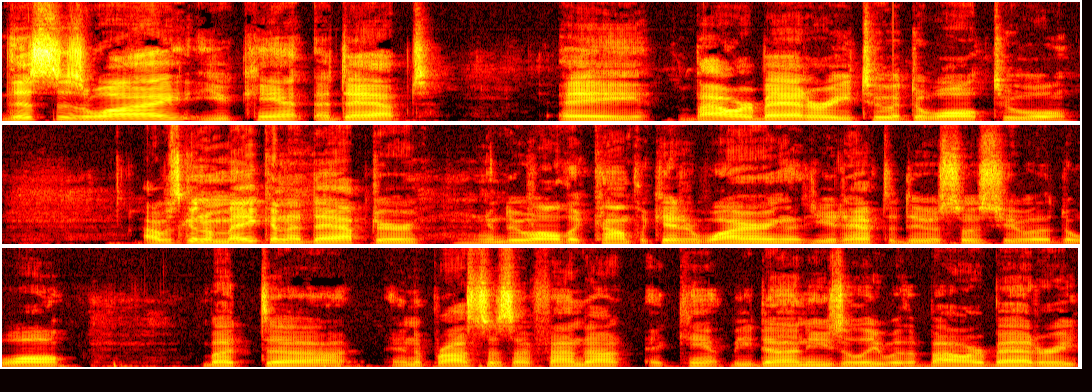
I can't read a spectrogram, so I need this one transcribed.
This is why you can't adapt a Bauer battery to a DeWalt tool. I was going to make an adapter and do all the complicated wiring that you'd have to do associated with a DeWalt, but uh, in the process I found out it can't be done easily with a Bauer battery.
